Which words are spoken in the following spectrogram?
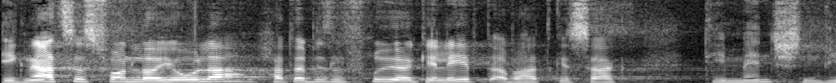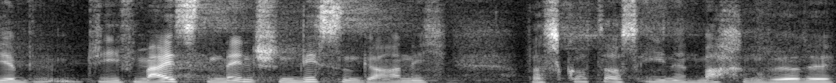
Ignatius von Loyola hat ein bisschen früher gelebt, aber hat gesagt, die Menschen, wir, die meisten Menschen wissen gar nicht, was Gott aus ihnen machen würde,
